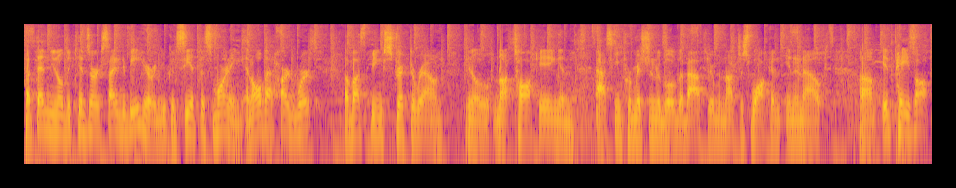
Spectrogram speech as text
but then, you know, the kids are excited to be here and you could see it this morning. And all that hard work of us being strict around, you know, not talking and asking permission to go to the bathroom and not just walking in and out, um, it pays off.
